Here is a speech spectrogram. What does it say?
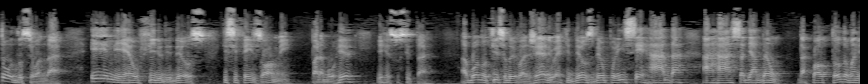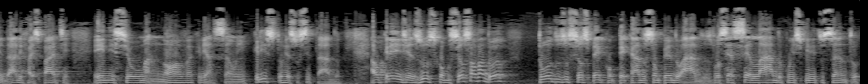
todo o seu andar. Ele é o Filho de Deus que se fez homem para morrer e ressuscitar. A boa notícia do Evangelho é que Deus deu por encerrada a raça de Adão, da qual toda a humanidade faz parte, e iniciou uma nova criação em Cristo ressuscitado. Ao crer em Jesus como seu Salvador, todos os seus pecados são perdoados, você é selado com o Espírito Santo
